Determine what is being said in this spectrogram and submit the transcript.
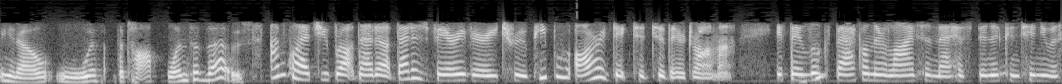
you know with the top ones of those. I'm glad you brought that up. That is very very true. People are addicted to their drama if they look back on their lives and that has been a continuous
